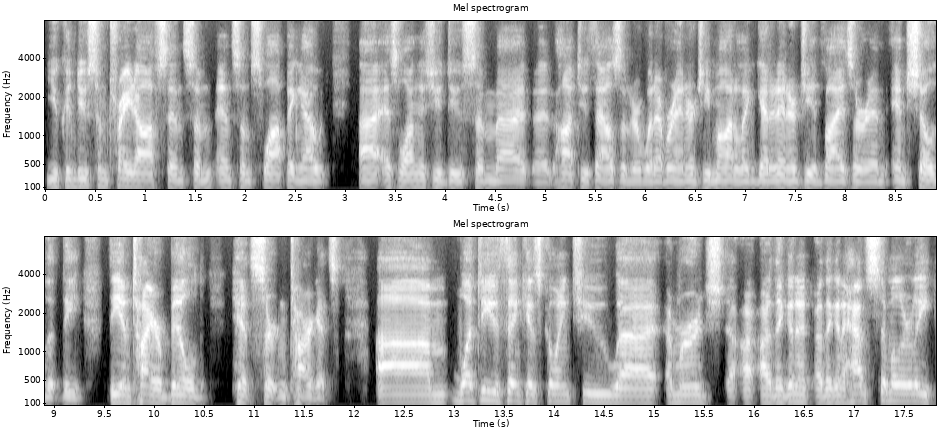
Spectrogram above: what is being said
you can do some trade offs and some and some swapping out uh, as long as you do some uh, uh HOT 2000 or whatever energy modeling, get an energy advisor, and and show that the the entire build hits certain targets. Um, what do you think is going to uh, emerge? Are, are they going to are they going to have similarly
